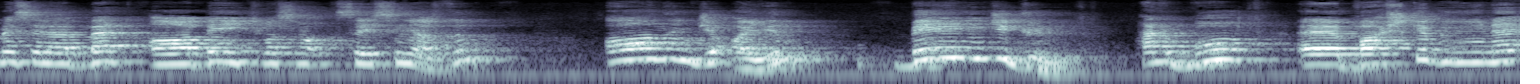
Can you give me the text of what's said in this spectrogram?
mesela ben AB iki basamaklı sayısını yazdım. A'nıncı ayın B'ninci gün. Hani bu e, başka bir güne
